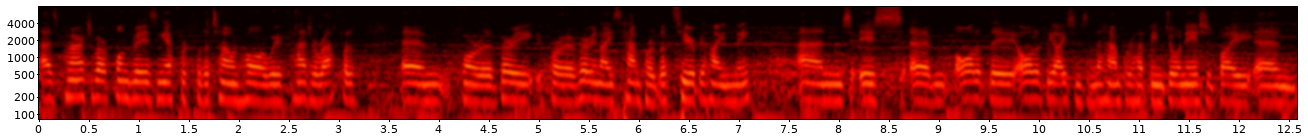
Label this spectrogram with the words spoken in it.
as part of our fundraising effort for the town hall we've had a raffle um, for a very for a very nice hamper that's here behind me and it um, all of the all of the items in the hamper have been donated by um,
